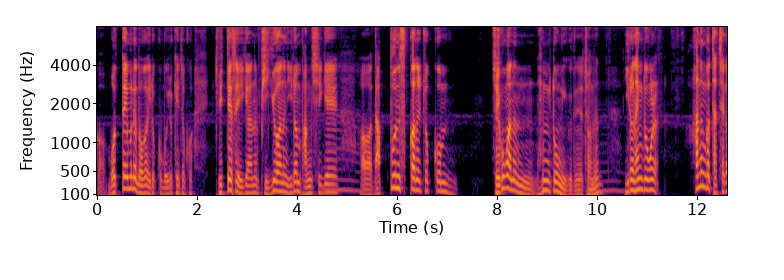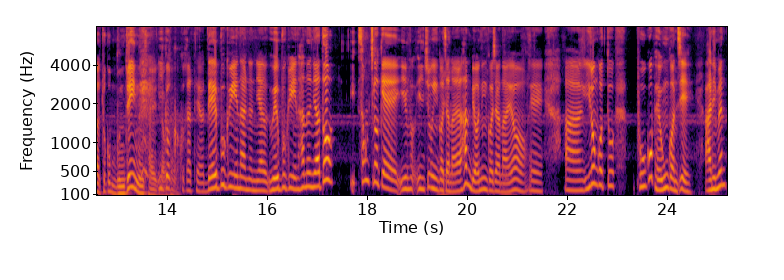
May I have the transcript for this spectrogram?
어, 뭐 때문에 너가 이렇고 뭐 이렇게 자꾸 빗대서 얘기하는 비교하는 이런 방식의 어, 나쁜 습관을 조금 제공하는 행동이거든요. 저는 이런 행동을 하는 것 자체가 조금 문제 있는 사연이라고 이거 생각해요. 그거 같아요. 내부 귀인 하느냐, 외부 귀인 하느냐도 이- 성격의 일, 일종인 거잖아요. 한 면인 거잖아요. 예. 아, 이런 것도 보고 배운 건지 아니면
